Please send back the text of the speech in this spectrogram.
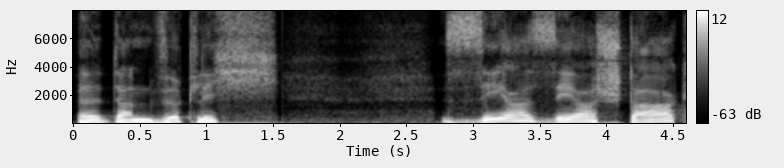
dann wirklich sehr, sehr stark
